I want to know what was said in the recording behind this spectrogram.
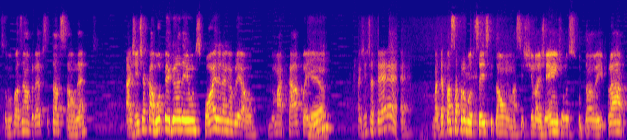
só vou fazer uma breve citação, né? A gente acabou pegando aí um spoiler, né, Gabriel? De uma capa aí. É. A gente até vai até passar para vocês que estão assistindo a gente, nos escutando aí, para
